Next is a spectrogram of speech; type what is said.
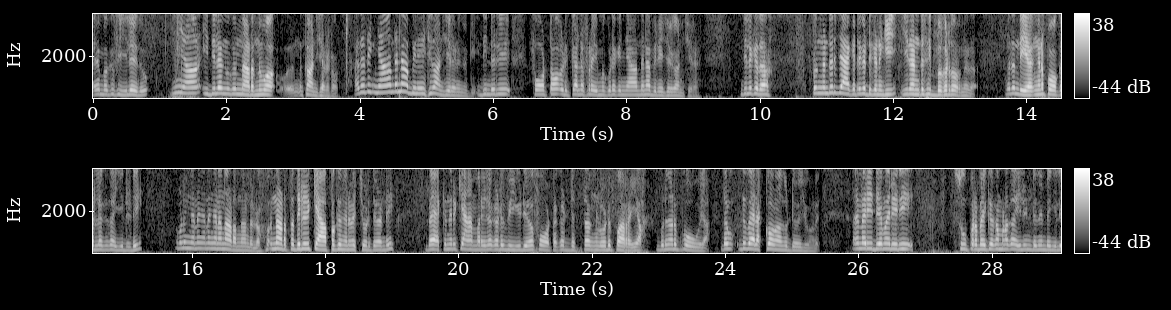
അത് നമുക്ക് ഫീൽ ചെയ്തു. ഇനി ഞാൻ ഇതിലങ്ങൾക്ക് നടന്നു പോ- കാണിച്ചു കേട്ടോ അതായത് ഞാൻ തന്നെ അഭിനയിച്ച് കാണിച്ചു തരാം നിങ്ങൾക്ക്. ഇതിന്റെ ഒരു ഫോട്ടോ എടുക്കാനുള്ള ഫ്രെയിമിൽ കൂടെ ഒക്കെ ഞാൻ തന്നെ അഭിനയിച്ചിട്ട് കാണിച്ചു തരാം. ഇതിലൊക്കെ ഇതാ ഇപ്പം ഇങ്ങനത്തെ ഒരു ജാക്കറ്റ് കിട്ടുകയാണെങ്കിൽ ഈ രണ്ട് സിബൊക്കെ തുറന്നിടുക എന്നിട്ട് എന്ത് ചെയ്യുക ഇങ്ങനെ പോക്കറ്റിലൊക്കെ കൈയിട്ടിട്ട് നമ്മൾ ഇങ്ങനെ ഇങ്ങനെ നടന്നുണ്ടല്ലോ. നടത്തത്തിൽ ഒരു ക്യാപ്പൊക്കെ ഇങ്ങനെ വെച്ച് കൊടുത്തുകൊണ്ട് ബാക്കിൽ നിന്നൊരു ക്യാമറയിലൊക്കെ ഒരു വീഡിയോ ഫോട്ടോ ഒക്കെ എടുത്ത് നിങ്ങളോട് പറയുക ഇവിടെ നിന്ന് പോകില്ല ഇത് ഇത് വിലക്ക് വാങ്ങാൻ കിട്ടുമോ ചോദിച്ചു നമ്മൾ അതേമാതിരി ഇതേമാതിരി ഒരു സൂപ്പർ ബൈക്കൊക്കെ നമ്മളെ കയ്യിലുണ്ടെന്നുണ്ടെങ്കിൽ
